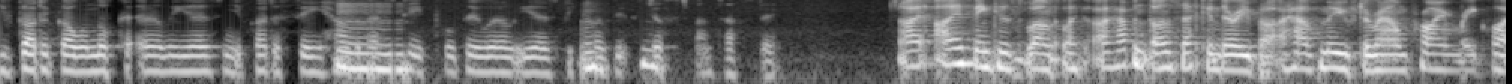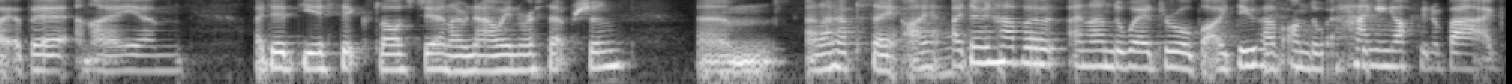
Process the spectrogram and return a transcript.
you've got to go and look at early years and you've got to see how mm. the best mm. people do early years because mm. it's just fantastic. I, I think as well, like I haven't done secondary, but I have moved around primary quite a bit, and I um I did year six last year, and I'm now in reception. Um, and I have to say, I, I don't have a, an underwear drawer, but I do have underwear hanging up in a bag.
